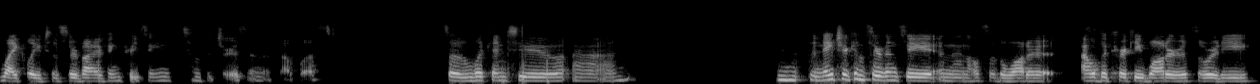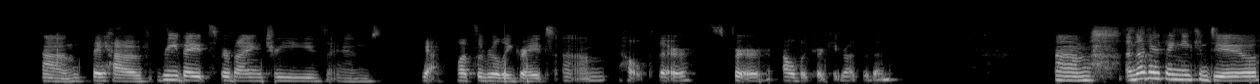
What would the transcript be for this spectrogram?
likely to survive increasing temperatures in the Southwest. So look into uh, the Nature Conservancy and then also the water Albuquerque Water Authority. Um, they have rebates for buying trees and yeah, lots of really great um, help there for Albuquerque residents. Um, another thing you can do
